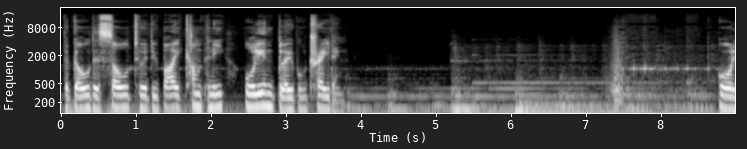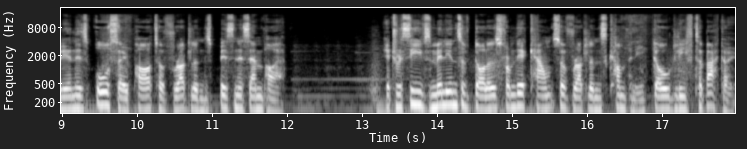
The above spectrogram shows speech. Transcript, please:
The gold is sold to a Dubai company, Orlean Global Trading. Orlean is also part of Rudland's business empire. It receives millions of dollars from the accounts of Rudland's company, Gold Leaf Tobacco.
